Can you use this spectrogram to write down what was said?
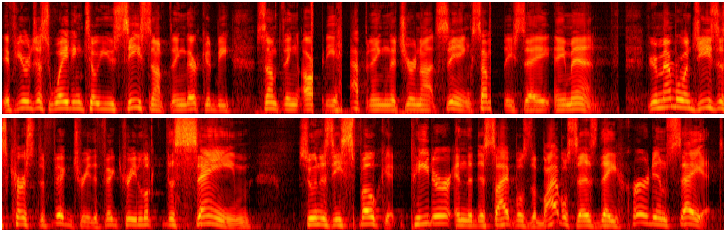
If you're just waiting till you see something, there could be something already happening that you're not seeing. Somebody say, Amen. If you remember when Jesus cursed the fig tree, the fig tree looked the same soon as he spoke it. Peter and the disciples, the Bible says, they heard him say it.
